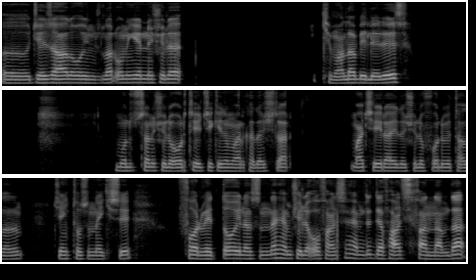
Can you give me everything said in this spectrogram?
eee, cezalı oyuncular. Onun yerine şöyle kim alabiliriz? Morutsan'ı şöyle ortaya çekelim arkadaşlar. Maçeyra'yı da şöyle forvet alalım. Cenk Tosun'la ikisi forvette oynasınlar. Hem şöyle ofansif hem de defansif anlamda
